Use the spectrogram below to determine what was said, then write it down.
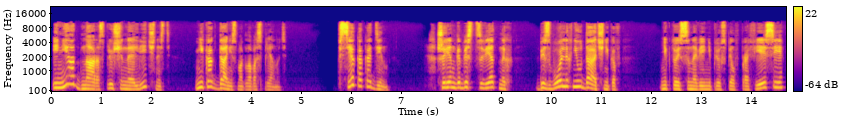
и ни одна расплющенная личность никогда не смогла воспрянуть. Все как один. Шеренга бесцветных, безвольных неудачников. Никто из сыновей не преуспел в профессии,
